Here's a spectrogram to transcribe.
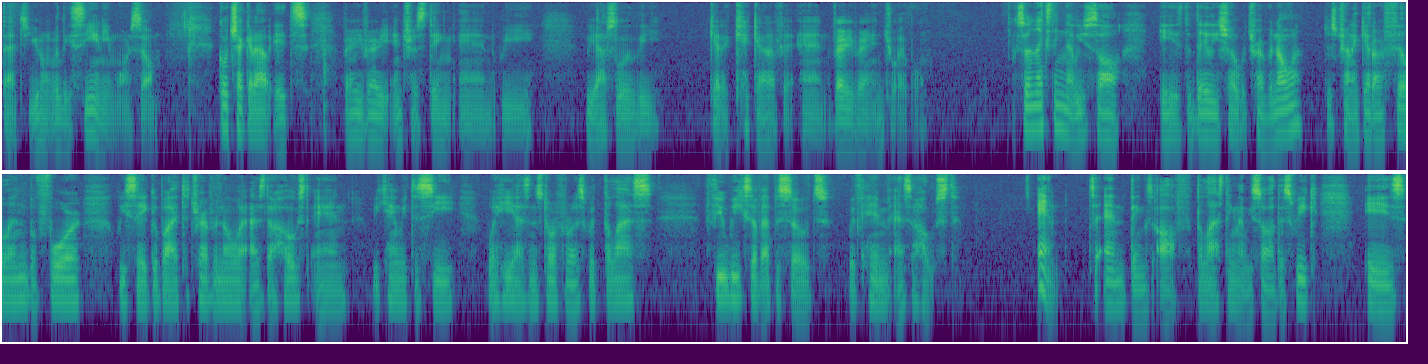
that you don't really see anymore. So go check it out. It's very very interesting and we we absolutely get a kick out of it and very very enjoyable. So the next thing that we saw is the daily show with trevor noah just trying to get our fill in before we say goodbye to Trevor Noah as the host, and we can't wait to see what he has in store for us with the last few weeks of episodes with him as a host. And to end things off, the last thing that we saw this week is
